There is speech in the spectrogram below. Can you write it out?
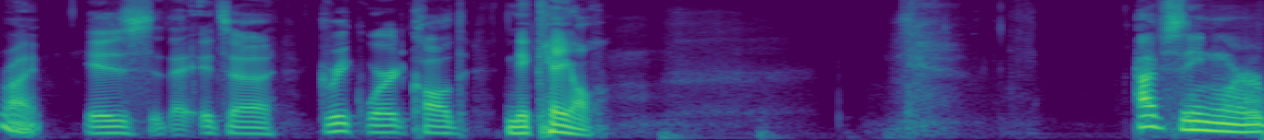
Right. is it's a greek word called nikao I've seen where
